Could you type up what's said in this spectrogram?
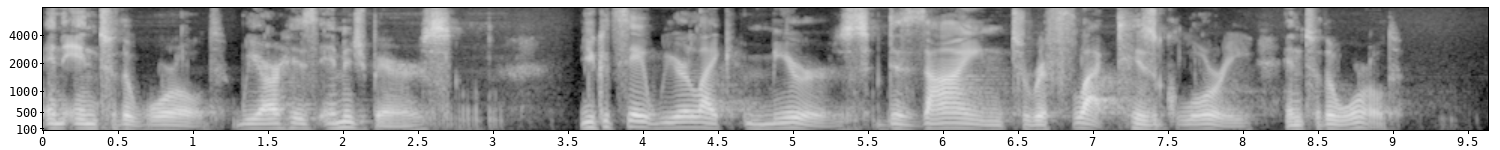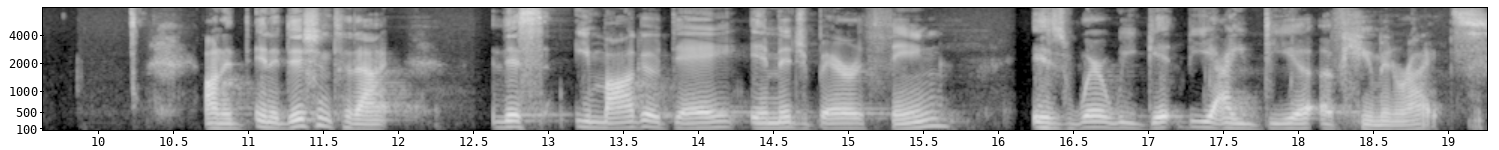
and into the world. We are His image bearers. You could say we are like mirrors designed to reflect His glory into the world. in addition to that, this imago Dei image bearer thing is where we get the idea of human rights.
